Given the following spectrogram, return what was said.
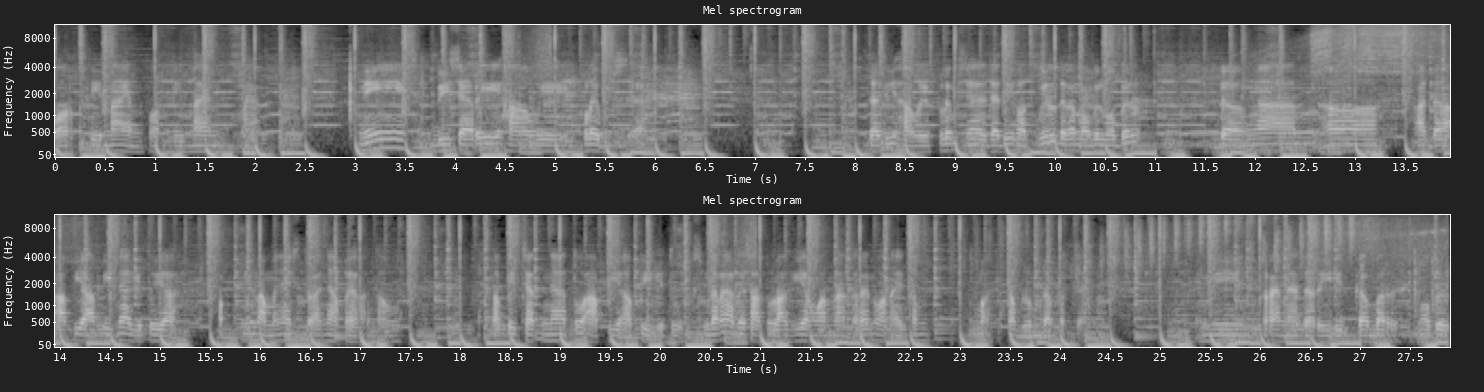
49 49 merk. Ini di seri HW Flames ya. Jadi HW Flames ya jadi Hot Wheel dengan mobil-mobil dengan uh, ada api-apinya gitu ya. Ini namanya istilahnya apa ya nggak tahu. Tapi catnya tuh api-api gitu. Sebenarnya ada satu lagi yang warna keren warna hitam cuma kita belum dapat ya ini keren ya dari gambar mobil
